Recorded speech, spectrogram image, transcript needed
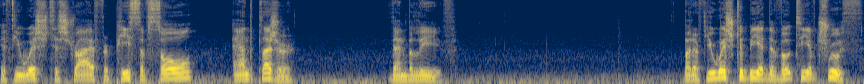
If you wish to strive for peace of soul and pleasure, then believe. But if you wish to be a devotee of truth,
